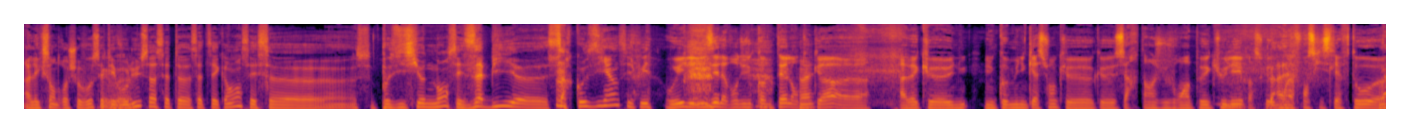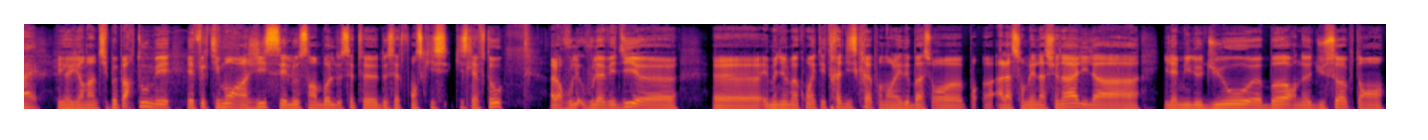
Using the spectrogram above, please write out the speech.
Alexandre Chauveau, c'était voilà. voulu ça, cette, cette séquence et ce, ce positionnement, ces habits euh, sarkoziens, si je puis dire Oui, l'Élysée l'a vendu comme tel, en Ouais. tout cas, euh, avec euh, une, une communication que, que certains jugeront un peu éculée, parce que Bah, bon, la France qui se lève tôt, euh, Ouais. il y en a un petit peu partout, mais effectivement, Rungis, c'est le symbole de cette, de cette France qui, se lève tôt. Alors, vous l'avez dit, euh, Emmanuel Macron a été très discret pendant les débats sur, euh, à l'Assemblée nationale. Il a, il a mis le duo euh, Borne-Dussopt en,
